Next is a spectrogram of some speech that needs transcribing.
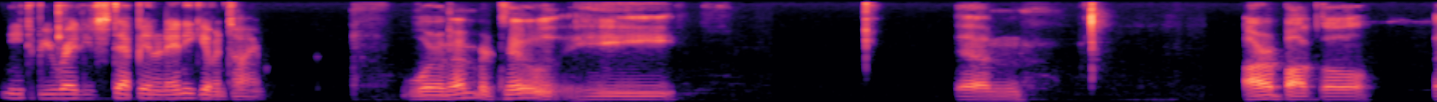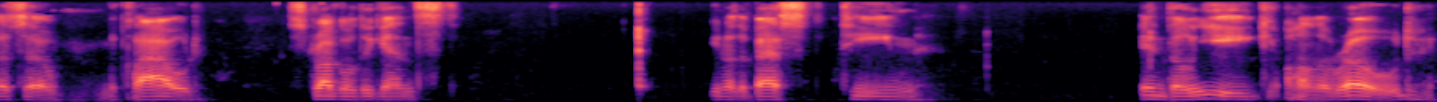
need to be ready to step in at any given time. Well, remember too, he um Arbuckle, uh, so McLeod struggled against you know the best team in the league on the road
